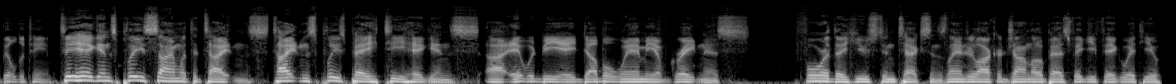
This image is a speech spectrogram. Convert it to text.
build a team. Tee Higgins, please sign with the Titans. Titans, please pay Tee Higgins. Uh, it would be a double whammy of greatness for the Houston Texans. Landry Locker, John Lopez, Figgy Fig with you.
